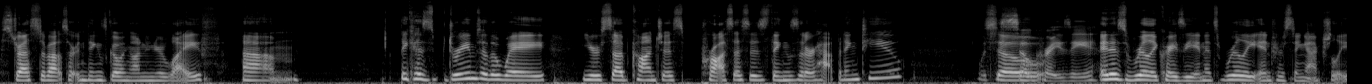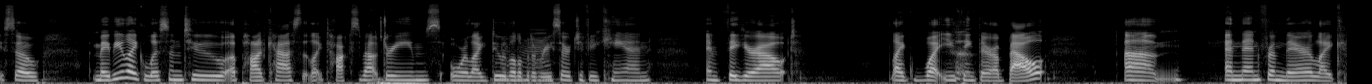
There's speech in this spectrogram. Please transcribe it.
stressed about certain things going on in your life. Um because dreams are the way your subconscious processes things that are happening to you. which is so so- crazy. It is really crazy and it's really interesting actually. So maybe like listen to a podcast that like talks about dreams or like do a little bit of research if you can and figure out like what you think they're about. Um and then from there like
